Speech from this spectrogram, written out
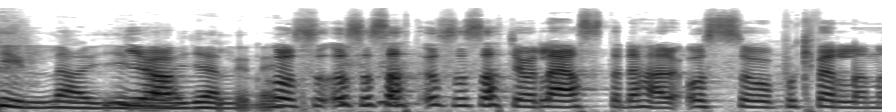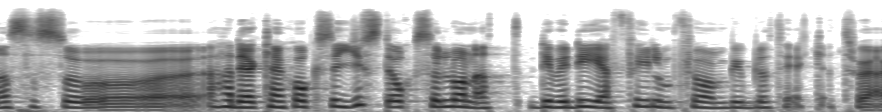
killar gillar Ja, Jelinek. Och så, och, så satt, och så satt jag och läste det här och så på kvällarna så, så hade jag kanske också, just det, också lånat DVD-film från biblioteket tror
